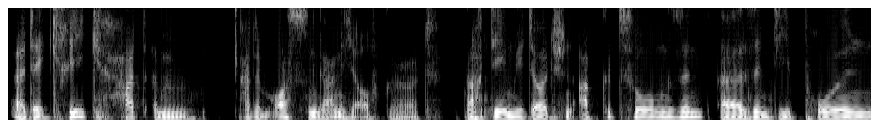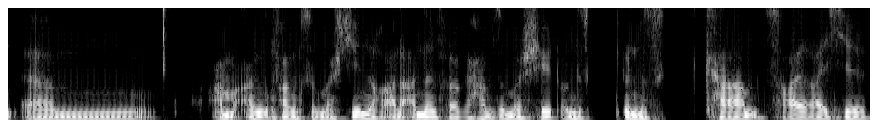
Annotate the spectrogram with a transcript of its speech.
Äh, der Krieg hat im, hat im Osten gar nicht aufgehört. Nachdem die Deutschen abgezogen sind, äh, sind die Polen ähm, haben angefangen zu marschieren, noch alle anderen Völker haben sie marschiert und es, und es kamen zahlreiche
